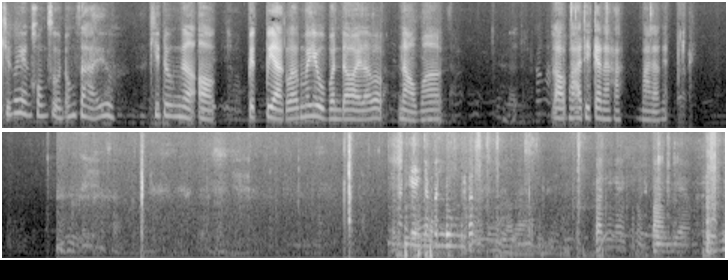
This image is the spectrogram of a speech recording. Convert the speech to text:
คิดว่ายังคงศูนย์องศาอยู่ คิดดูเหงื่อออกเปียกๆแล้วมาอยู่บนดอยแล้วแบบหนาวมากรอพระอาทิตย์กันนะคะ มาแล้วเนี่ยเก่งจะเป็นลุงก็ก็นี่ไงขนมปังแยม ก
